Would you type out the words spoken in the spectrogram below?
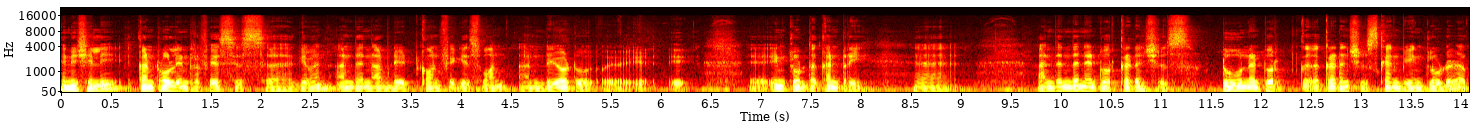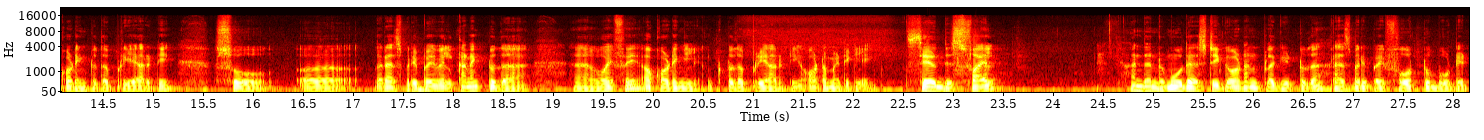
Initially control interface is uh, given and then update config is one and you have to uh, include the country and then the network credentials two network uh, credentials can be included according to the priority. So uh, the Raspberry Pi will connect to the uh, Wi-Fi accordingly to the priority automatically. Save this file and then remove the SD card and plug it to the Raspberry Pi 4 to boot it.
